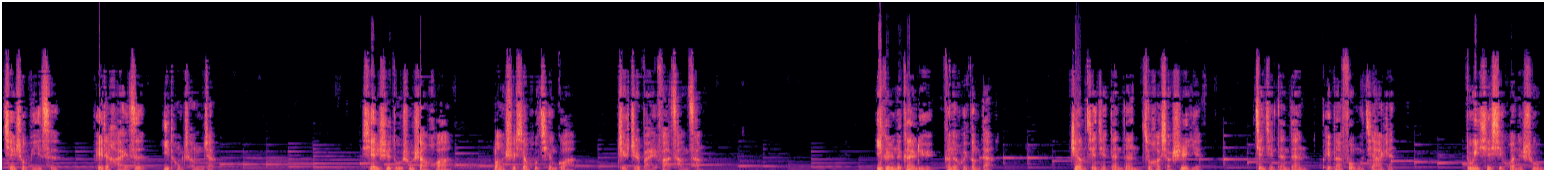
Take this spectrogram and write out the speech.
牵手彼此，陪着孩子一同成长。闲时读书赏花，忙时相互牵挂，直至白发苍苍。一个人的概率可能会更大。这样简简单单做好小事业，简简单单陪伴父母家人，读一些喜欢的书，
